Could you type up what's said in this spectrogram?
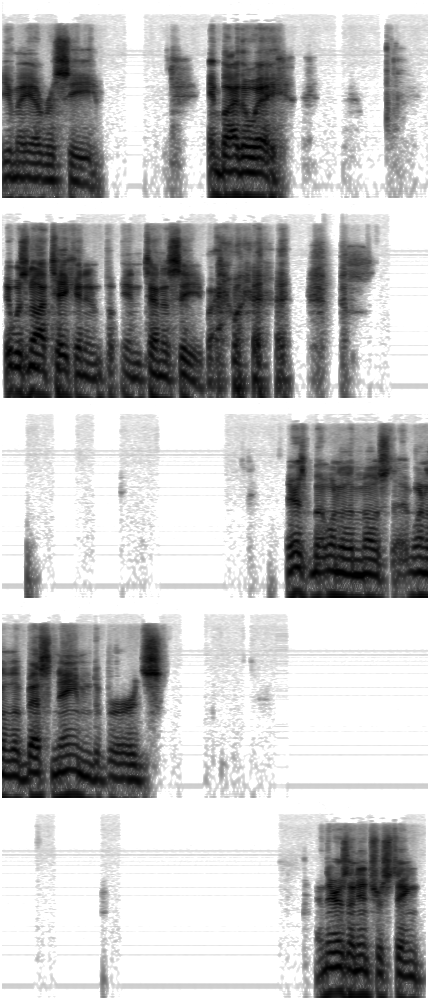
you may ever see. And by the way, it was not taken in, in Tennessee, by the way. There's but one of the most, one of the best named birds. And there's an interesting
